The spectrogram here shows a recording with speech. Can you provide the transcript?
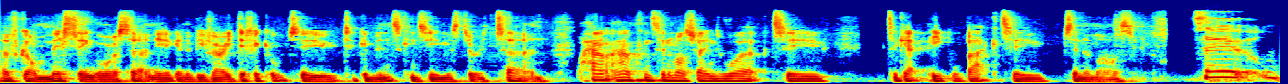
have gone missing or certainly are going to be very difficult to to convince consumers to return. How, how can cinema chains work to to get people back to cinemas? So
